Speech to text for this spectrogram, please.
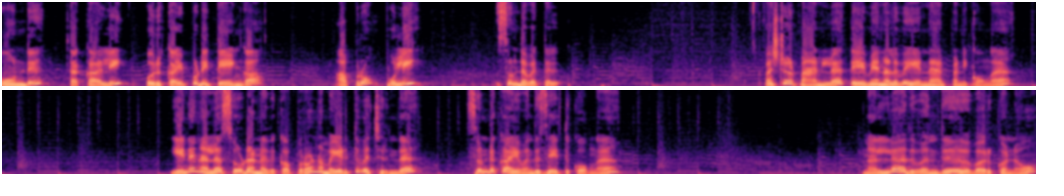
பூண்டு தக்காளி ஒரு கைப்பிடி தேங்காய் அப்புறம் புளி சுண்டவத்தல் ஃபஸ்ட்டு ஒரு பேனில் தேவையான அளவு எண்ணெய் ஆட் பண்ணிக்கோங்க. எண்ணெய் நல்லா சூடானதுக்கப்புறம் நம்ம எடுத்து வச்சுருந்த சுண்டைக்காயை வந்து சேர்த்துக்கோங்க. நல்லா அது வந்து வறுக்கணும்.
